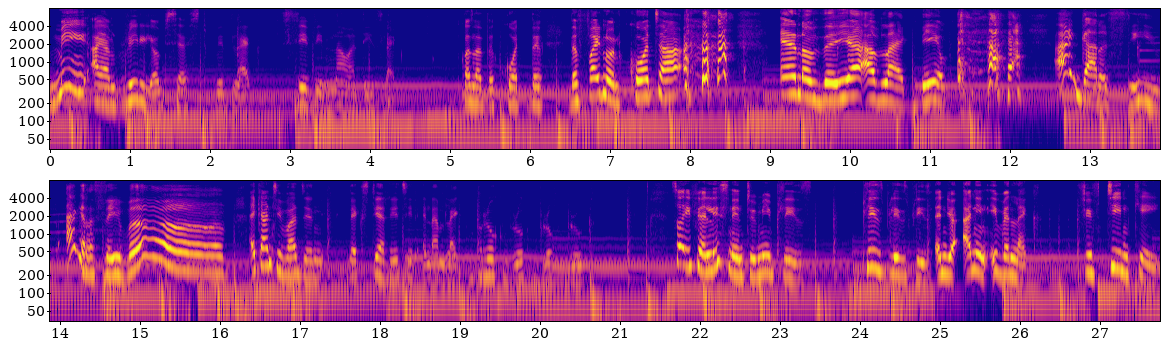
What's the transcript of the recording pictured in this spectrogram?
me i am really obsessed with like saving nowadays like because of the quart the the final quarter end of the year i'm like damn i gotta save i gotta save up. I can't imagine next year rated and i'm like broke broke broke broke. So if you're listening to me please please please please and you're earning even like 15k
